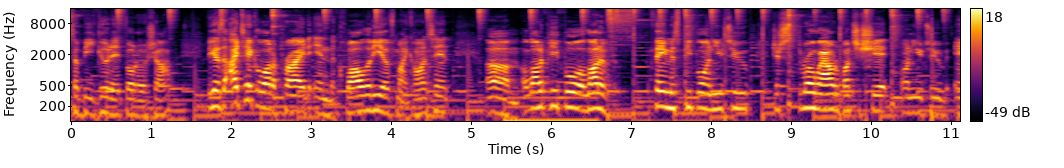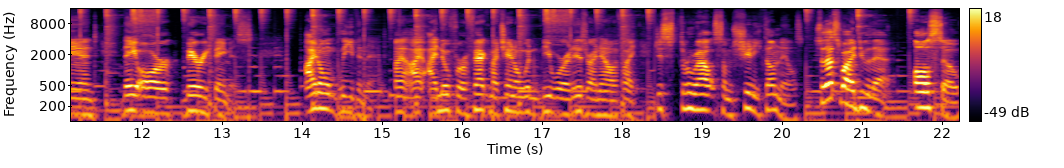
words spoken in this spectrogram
to be good at Photoshop because I take a lot of pride in the quality of my content. Um, a lot of people, a lot of famous people on YouTube just throw out a bunch of shit on YouTube and they are very famous. I don't believe in that. I, I, I, know for a fact my channel wouldn't be where it is right now if I just threw out some shitty thumbnails. So that's why I do that. Also,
